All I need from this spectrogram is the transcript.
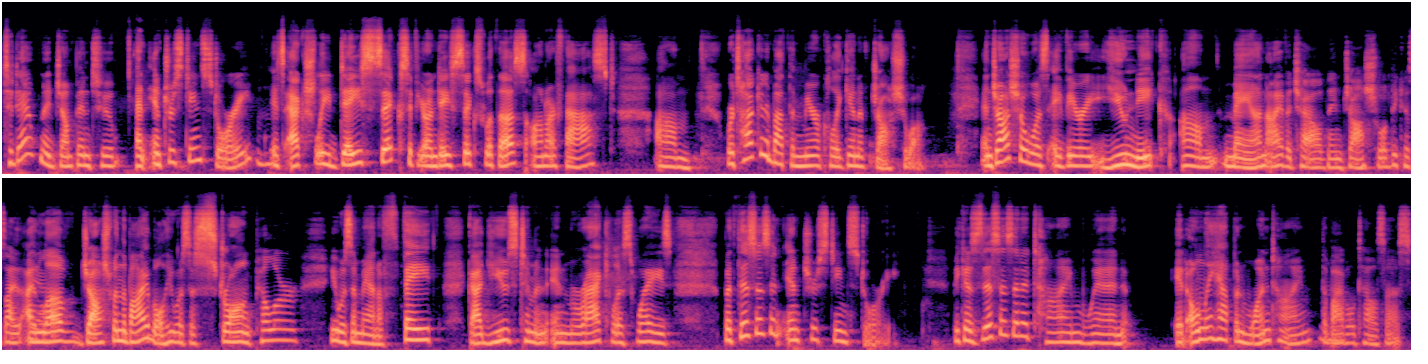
today I want to jump into an interesting story. Mm-hmm. It's actually day six, if you're on day six with us on our fast. Um, we're talking about the miracle again of Joshua. And Joshua was a very unique um, man. I have a child named Joshua because I, I, love Joshua in the Bible. He was a strong pillar, he was a man of faith. God used him in, in miraculous ways. But this is an interesting story because this is at a time when it only happened one time, the mm-hmm. Bible tells us.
